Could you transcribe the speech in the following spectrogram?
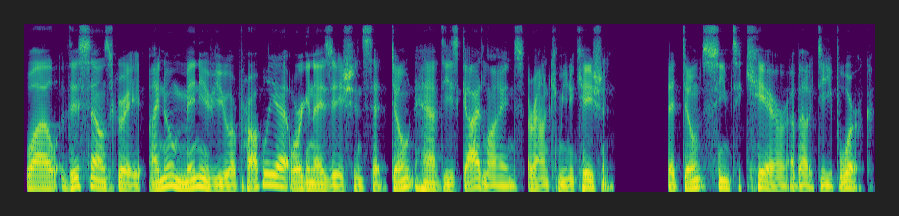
While this sounds great, I know many of you are probably at organizations that don't have these guidelines around communication, that don't seem to care about deep work.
